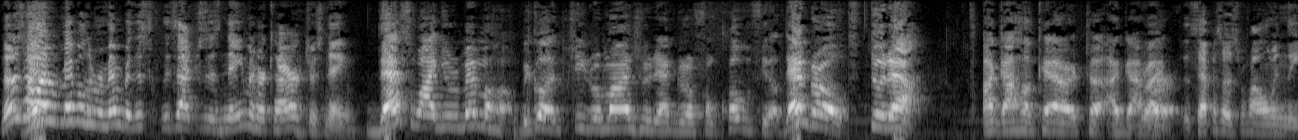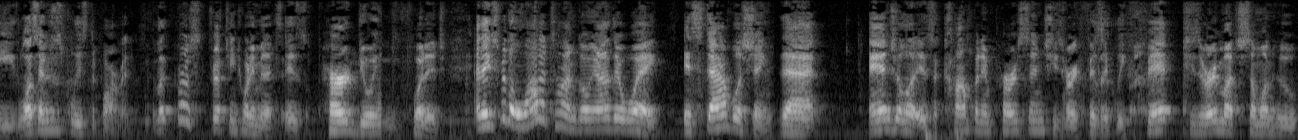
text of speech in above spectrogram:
Notice how I'm able to remember this this actress's name and her character's name. that's why you remember her. Because she reminds you of that girl from Cloverfield. That girl stood out. I got her character. I got Right. her. This episode is following the Los Angeles Police Department. The first 15, 20 minutes is her doing footage. And they spend a lot of time going out of their way establishing that Angela is a competent person. She's very physically fit. She's very much someone who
